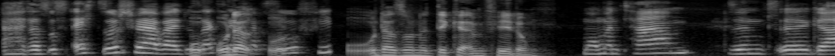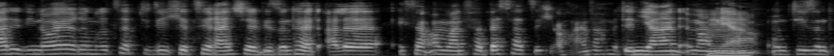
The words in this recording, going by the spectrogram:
Ah, das ist echt so schwer, weil du sagst, oder- ich habe so viel. Oder so eine dicke Empfehlung. Momentan sind äh, gerade die neueren Rezepte, die ich jetzt hier reinstelle, die sind halt alle, ich sag mal, man verbessert sich auch einfach mit den Jahren immer Mhm. mehr. Und die sind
